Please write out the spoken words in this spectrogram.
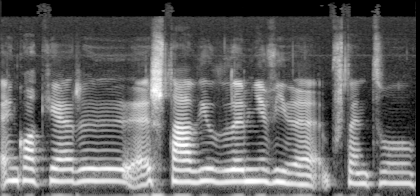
em qualquer uh, estádio da minha vida. Portanto,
